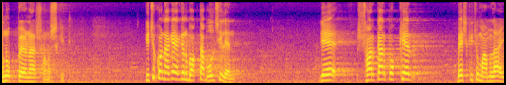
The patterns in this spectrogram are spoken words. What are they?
অনুপ্রেরণার সংস্কৃতি। কিছুক্ষণ আগে একজন বক্তা বলছিলেন যে সরকার পক্ষের বেশ কিছু মামলায়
